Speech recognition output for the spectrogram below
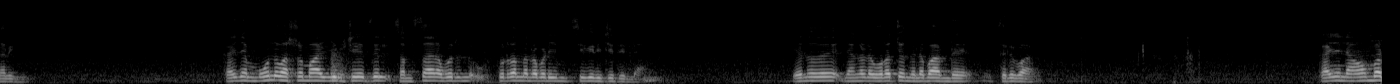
നൽകി. കഴിഞ്ഞ മൂന്ന് വർഷമായി ഈ വിഷയത്തിൽ സംസ്ഥാനം ഒരു തുടർ നടപടിയും സ്വീകരിച്ചിട്ടില്ല. എന്നത് ഞങ്ങളുടെ ഉറച്ച നിലപാടിന്റെ തെളിവാണ്. കഴിഞ്ഞ നവംബർ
